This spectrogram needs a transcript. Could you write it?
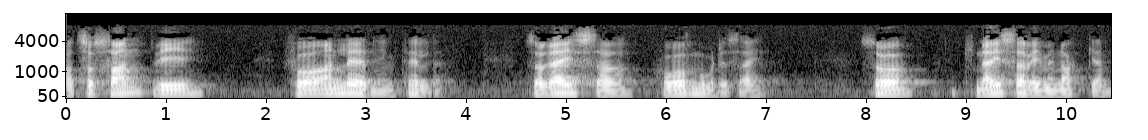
at så sant vi får anledning til det, så reiser hovmodet seg, så kneiser vi med nakken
